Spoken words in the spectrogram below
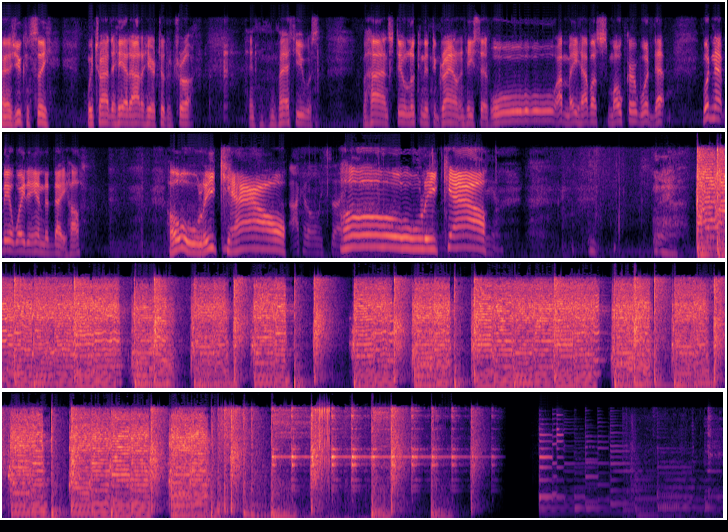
As you can see, we tried to head out of here to the truck, and Matthew was behind, still looking at the ground, and he said, "Whoa, I may have a smoker. Would that, wouldn't that be a way to end the day, huh?" Holy cow! I could only say. Holy cow!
